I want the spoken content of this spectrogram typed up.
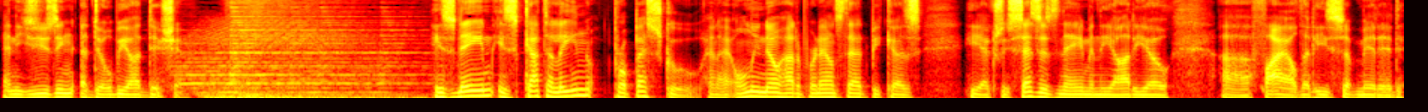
and he's using Adobe Audition. His name is Cătălin Popescu, and I only know how to pronounce that because he actually says his name in the audio uh, file that he submitted.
